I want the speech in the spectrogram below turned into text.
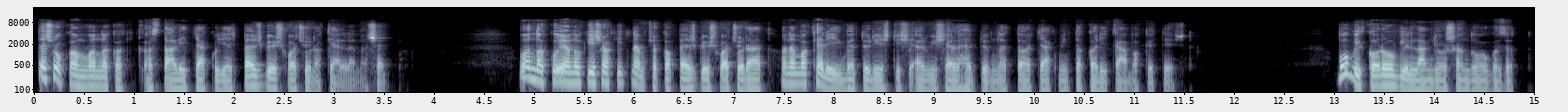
de sokan vannak, akik azt állítják, hogy egy pesgős vacsora kellemesebb. Vannak olyanok is, akik nem csak a pesgős vacsorát, hanem a kerékbetörést is elviselhetőbbnek tartják, mint a karikába kötést. Bobby Koró villámgyorsan dolgozott.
